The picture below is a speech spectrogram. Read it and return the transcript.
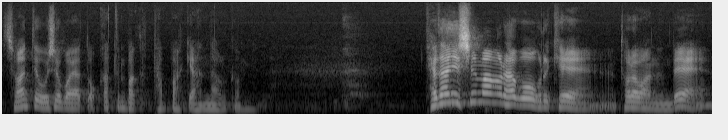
저한테 오셔봐야 똑같은 답밖에 안 나올 겁니다. 대단히 실망을 하고 그렇게 돌아왔는데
